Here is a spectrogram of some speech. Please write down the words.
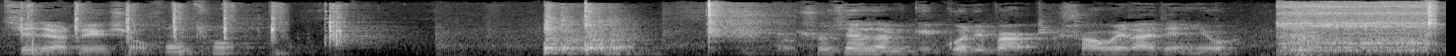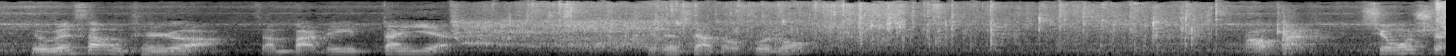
切点这个小红葱。首先，咱们给锅里边稍微来点油，油温三五成热啊，咱们把这个蛋液给它下到锅中，然后把西红柿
